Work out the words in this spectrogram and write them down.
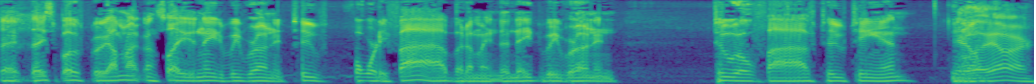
They, they supposed to be. I'm not going to say they need to be running 245, but I mean they need to be running 205, 210. You well, know, they are.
